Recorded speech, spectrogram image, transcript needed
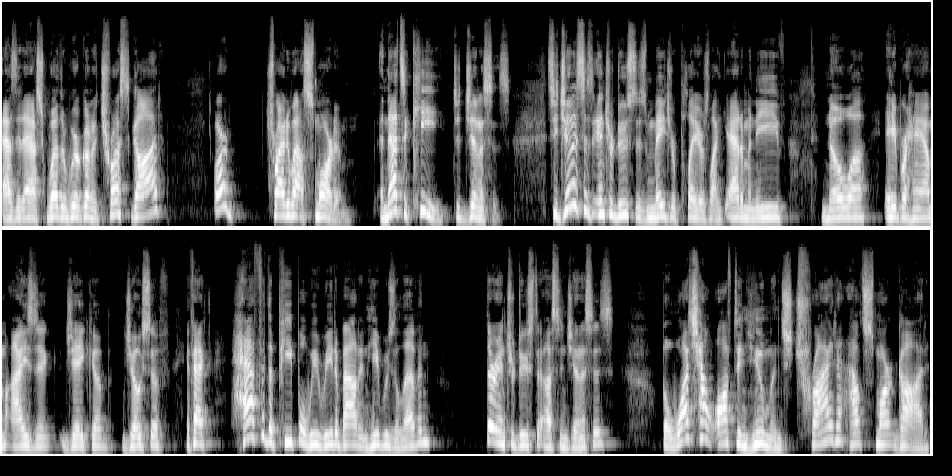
as it asks whether we're going to trust God or try to outsmart him. And that's a key to Genesis. See, Genesis introduces major players like Adam and Eve, Noah, Abraham, Isaac, Jacob, Joseph. In fact, half of the people we read about in Hebrews 11, they're introduced to us in Genesis. But watch how often humans try to outsmart God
